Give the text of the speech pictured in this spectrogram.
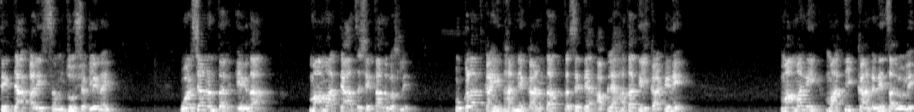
ते त्या काळी समजू शकले नाही वर्षानंतर एकदा मामा त्याच शेतात बसले. उकळात काही धान्य काढतात तसे ते आपल्या हातातील काठीने मामाने माती कांडणे चालवले.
